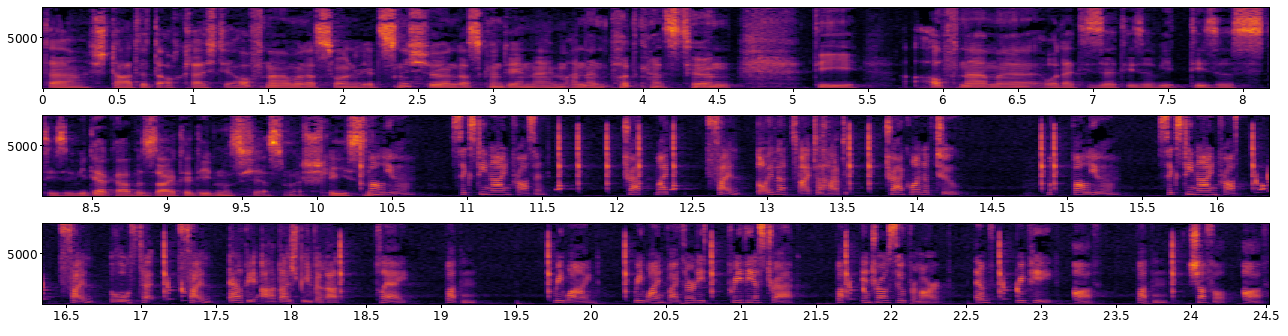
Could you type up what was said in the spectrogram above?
da startet auch gleich die Aufnahme. Das sollen wir jetzt nicht hören. Das könnt ihr in einem anderen Podcast hören. Die Aufnahme oder diese, diese, dieses, diese Wiedergabeseite, die muss ich erstmal schließen. Volume 69%. Track, my, File, Euler, zweiter Hard. Track 1 of 2. Volume 69%. File, Roster, File, RBA Beispielberat. Play, Button. Rewind. Rewind by 30. Previous track. But, intro Supermarkt. M, repeat. Off. Button. Shuffle. Off.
